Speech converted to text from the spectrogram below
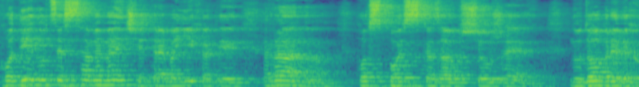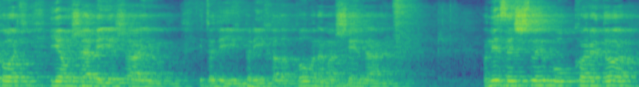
Годину це саме менше треба їхати рано. Господь сказав, що вже. Ну добре, виходь, я вже виїжджаю. І тоді їх приїхала повна машина. Вони зайшли у коридор,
